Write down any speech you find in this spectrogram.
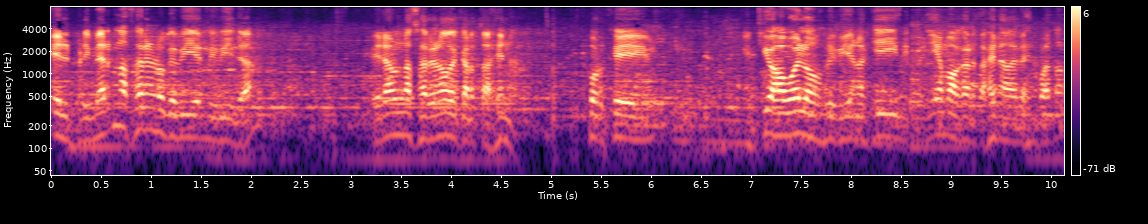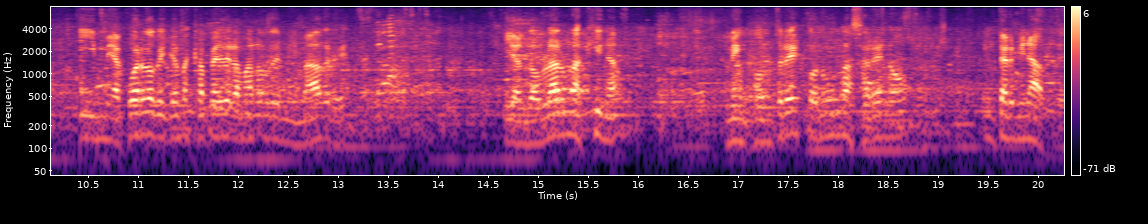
El primer nazareno que vi en mi vida era un nazareno de Cartagena, porque mis tíos abuelos vivían aquí, veníamos a Cartagena de vez en y me acuerdo que yo me escapé de la mano de mi madre y al doblar una esquina me encontré con un nazareno interminable.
